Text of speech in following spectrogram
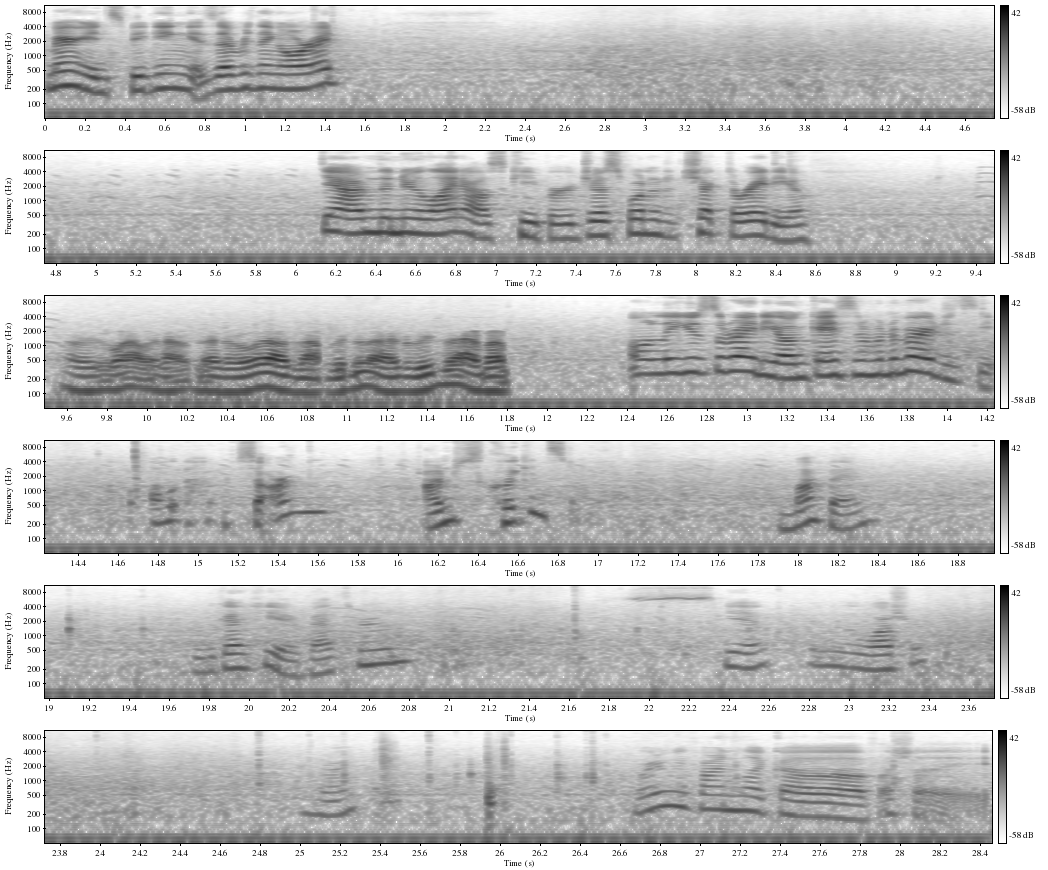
Marion speaking. Is everything alright? Yeah, I'm the new lighthouse keeper. Just wanted to check the radio. Only use the radio in case of an emergency. Oh, I'm sorry. I'm just clicking stuff. My bad. What we got here? Bathroom? Yeah, washer. Right. Where do we find like a flashlight?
